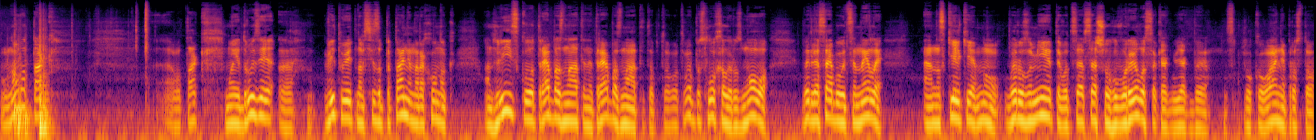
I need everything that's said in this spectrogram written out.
Ну, от так. Е, Отак, мої друзі, е, відповідь на всі запитання на рахунок англійського треба знати, не треба знати. Тобто, от ви послухали розмову, ви для себе оцінили, наскільки ну, ви розумієте, оце все, що говорилося, як, якби спілкування, просто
